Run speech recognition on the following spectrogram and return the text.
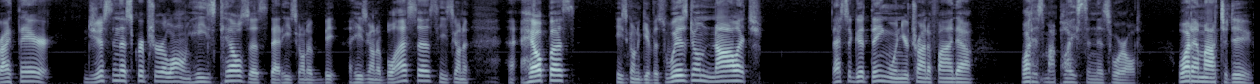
right there just in the scripture alone he tells us that he's going to be he's going to bless us he's going to uh, help us he's going to give us wisdom knowledge. That's a good thing when you're trying to find out what is my place in this world? What am i to do?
